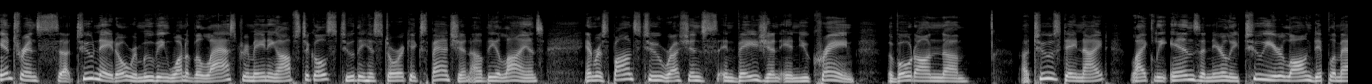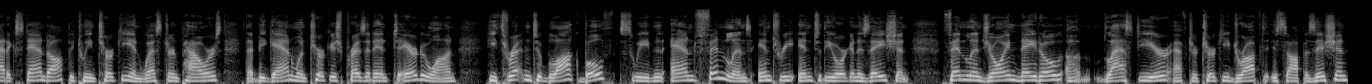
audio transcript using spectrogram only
entrance uh, to NATO, removing one of the last remaining obstacles to the historic expansion of the alliance in response to Russia's invasion in Ukraine. The vote on um, a Tuesday night likely ends a nearly two year long diplomatic standoff between Turkey and Western powers that began when Turkish President Erdogan he threatened to block both Sweden and Finland's entry into the organization. Finland joined NATO uh, last year after Turkey dropped its opposition.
